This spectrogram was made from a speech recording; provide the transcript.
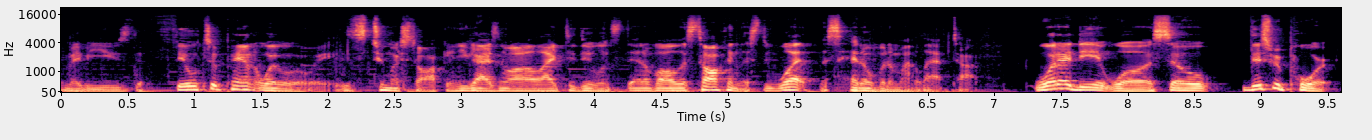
maybe use the filter panel. Wait, wait, wait, it's too much talking. You guys know what I like to do. Instead of all this talking, let's do what? Let's head over to my laptop. What I did was, so this report,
